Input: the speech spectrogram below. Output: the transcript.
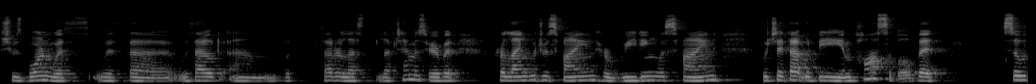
she was born with with uh, without um, with, without her left left hemisphere, but her language was fine, her reading was fine which I thought would be impossible. But so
